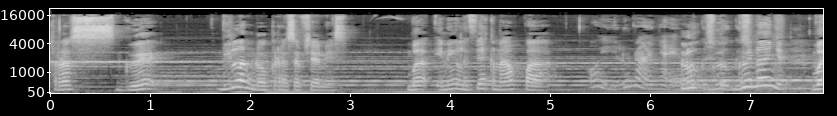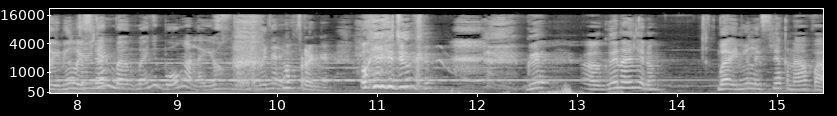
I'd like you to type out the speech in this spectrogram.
Terus gue bilang dong ke resepsionis mbak ini liftnya kenapa Oh iya lu nanya ya. lu bagus, gue, bagus. gue nanya mbak ini liftnya mbak mbaknya bohongan lagi om bener ya. ngeprank ya oh iya juga gue eh, gue nanya dong mbak ini liftnya kenapa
